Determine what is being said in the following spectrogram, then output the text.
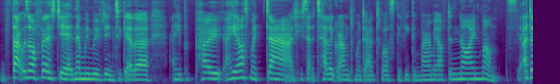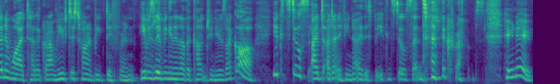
that was our first year and then we moved in together and he proposed he asked my dad he sent a telegram to my dad to ask if he could marry me after nine months. I don't know why a telegram he was just trying to be different. He was living in another country and he was like oh you can still I, I don't know if you know this but you can still send telegrams. Who knew?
